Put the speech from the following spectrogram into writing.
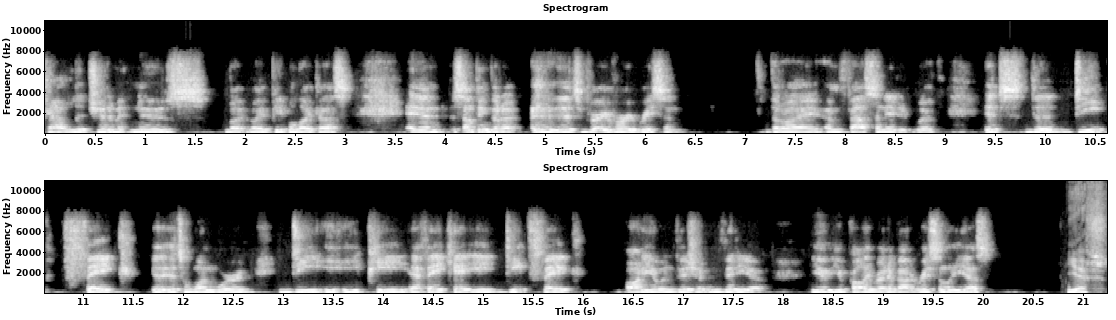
God, legitimate news by, by people like us, and something that I, that's very very recent that I am fascinated with. It's the deep fake. It's one word: D E E P F A K E. Deep fake audio and video. You you probably read about it recently, yes? Yes.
